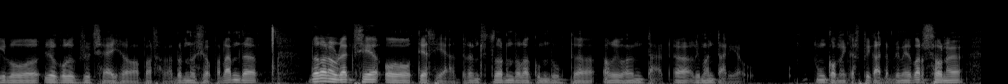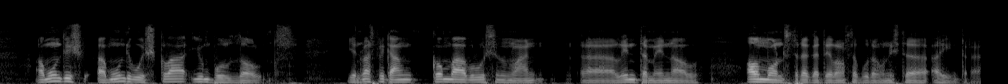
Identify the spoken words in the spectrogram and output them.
i, lo, i el que li succeeix a la persona. Doncs això, parlem de, de l'anorèxia o TCA, trastorn de la conducta alimentar, alimentària. Un còmic explicat en primera persona, amb un, disc, amb un dibuix clar i un punt dolç, i ens va explicant com va evolucionant eh, lentament el, el monstre que té la nostra protagonista a dintre.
